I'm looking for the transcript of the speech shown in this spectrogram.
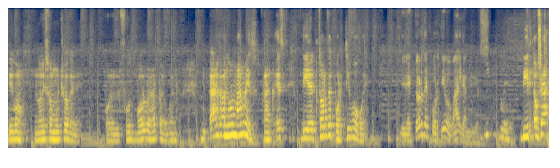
digo, no hizo mucho de por el fútbol, ¿verdad? Pero bueno. Ah, no mames, Frank, es director deportivo, güey. Director deportivo, válgame Dios. Dir- o sea,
